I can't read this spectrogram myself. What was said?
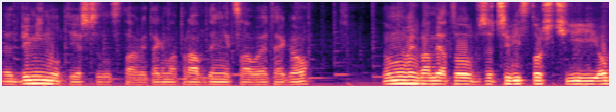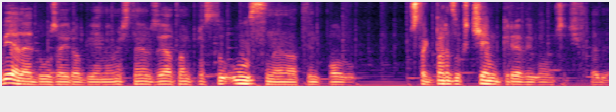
E, Dwie minuty jeszcze zostały, tak naprawdę niecałe tego. No mówię wam, ja to w rzeczywistości o wiele dłużej robiłem. Ja myślałem, że ja tam po prostu usnę na tym polu. Już tak bardzo chciałem grę wyłączyć wtedy.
